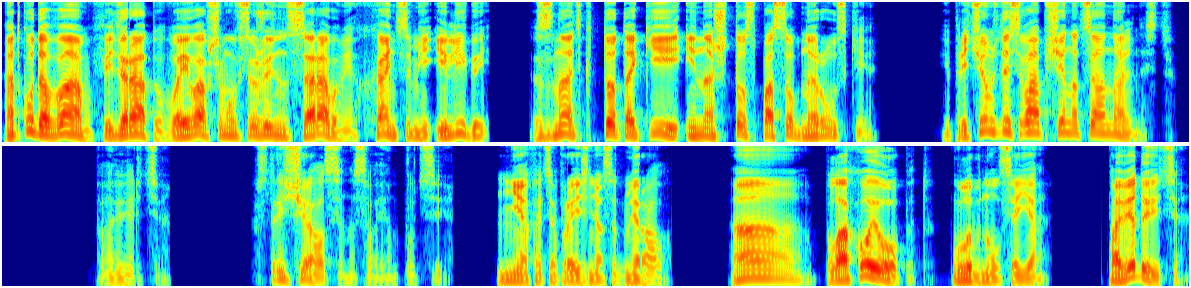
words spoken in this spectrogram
Откуда вам, федерату, воевавшему всю жизнь с арабами, ханьцами и лигой, Знать, кто такие и на что способны русские. И при чем здесь вообще национальность? Поверьте, встречался на своем пути. Нехотя произнес адмирал. А, плохой опыт, улыбнулся я. Поведаете?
